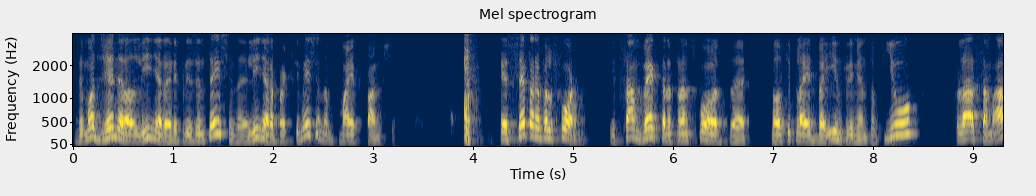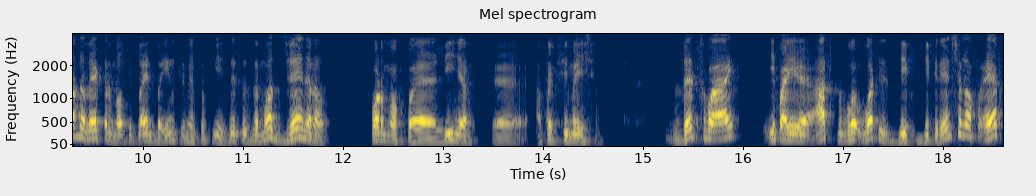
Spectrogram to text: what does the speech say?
the more general linear representation, the linear approximation of my function has separable form. It's some vector transpose uh, multiplied by increment of u plus some other vector multiplied by increment of v. This is the most general form of uh, linear uh, approximation. That's why if I ask what is dif differential of f,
